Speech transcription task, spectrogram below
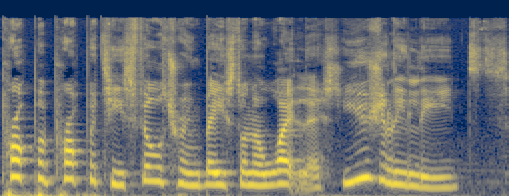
proper properties filtering based on a whitelist usually leads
